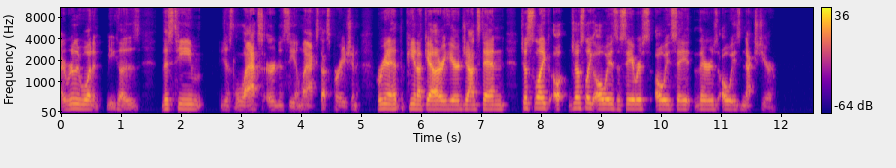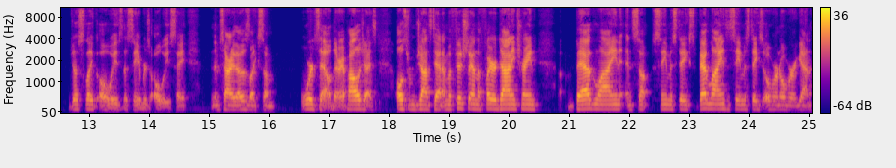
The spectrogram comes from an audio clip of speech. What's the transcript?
I really wouldn't because this team just lacks urgency and lacks desperation. We're gonna hit the peanut gallery here, John Stanton. Just like uh, just like always, the Sabres always say there's always next year. Just like always, the Sabres always say. I'm sorry, that was like some word salad there. I apologize. Also from John Stanton. I'm officially on the fire Donnie train. Bad line and some same mistakes, bad lines and same mistakes over and over again.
